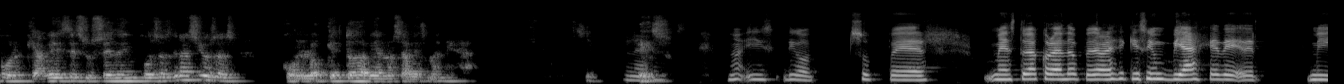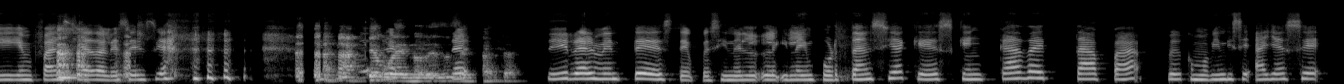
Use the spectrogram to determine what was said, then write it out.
porque a veces suceden cosas graciosas con lo que todavía no sabes manejar. Sí, eso. No, y digo, súper me estoy acordando, pero ahora sí que hice un viaje de, mi infancia, adolescencia. Qué bueno, de eso se trata. Sí, realmente, este, pues, y la importancia que es que en cada etapa, pues, como bien dice, haya ese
